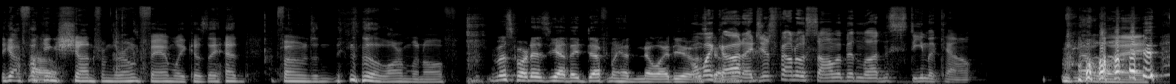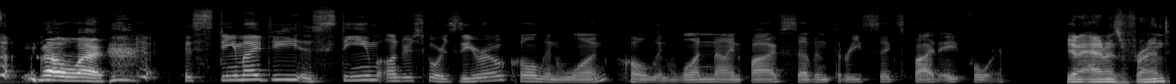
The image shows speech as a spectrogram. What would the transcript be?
They got fucking Oh. shunned from their own family because they had phones and the alarm went off. The best part is, yeah, they definitely had no idea. it Oh was my coming. god, I just found Osama bin Laden's Steam account. No way. no way. His Steam ID is Steam underscore zero colon one colon one nine five seven three six five eight four. You gonna add him as a friend?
